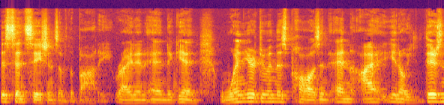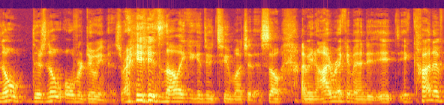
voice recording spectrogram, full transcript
the sensations of the body right? And and again when you're doing this pause and and i you know there's no there's no overdoing this, right? It's not like you can do too much of this. So, I mean, I recommend it. It, it kind of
